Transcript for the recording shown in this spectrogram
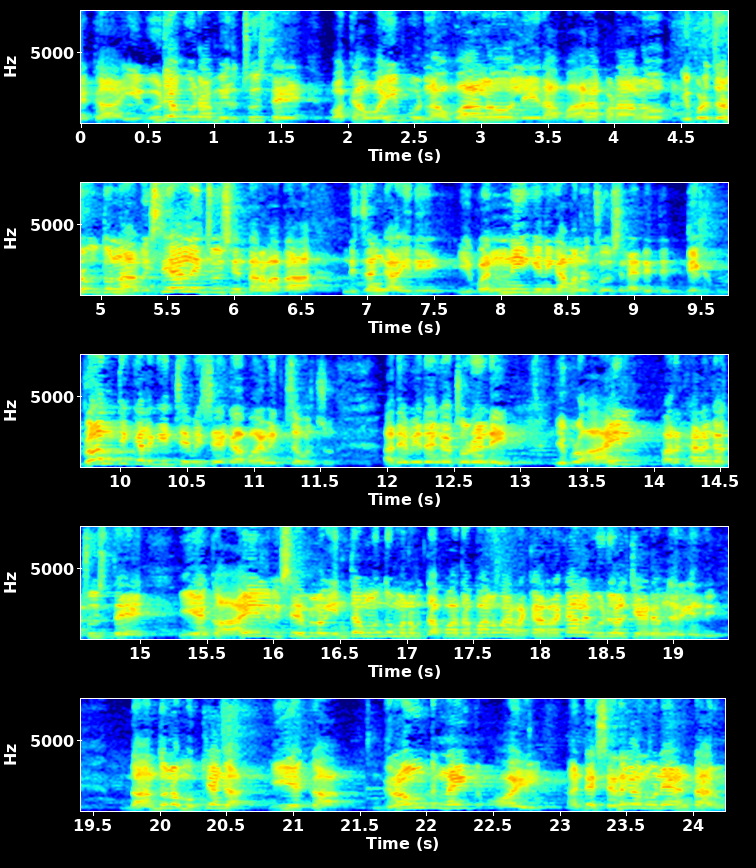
యొక్క ఈ వీడియో కూడా మీరు చూస్తే ఒకవైపు నవ్వాలో లేదా బాధపడాలో ఇప్పుడు జరుగుతున్న విషయాల్ని చూసిన తర్వాత నిజంగా ఇది ఇవన్నీ గినిగా మనం చూసినట్టయితే దిగ్భ్రాంతి కలిగించే విషయంగా భావించవచ్చు. అదేవిధంగా చూడండి ఇప్పుడు ఆయిల్ ప్రకారంగా చూస్తే ఈ యొక్క ఆయిల్ విషయంలో ఇంతకుముందు మనం దపాదపాలుగా రకరకాల వీడియోలు చేయడం జరిగింది. దాంట్లో ముఖ్యంగా ఈ యొక్క గ్రౌండ్ నైట్ ఆయిల్ అంటే శనగ నూనె అంటారు.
